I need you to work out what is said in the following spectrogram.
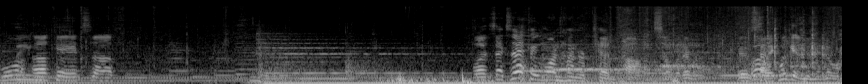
Bing. okay, it's, uh, well, it's exactly 110 pounds, so whatever. It's like, We'll get him in a minute.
